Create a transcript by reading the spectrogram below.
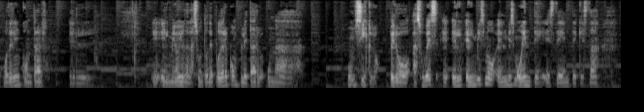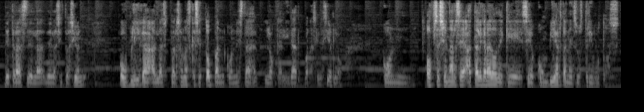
poder encontrar el, el, meollo del asunto, de poder completar una, un ciclo. Pero a su vez, el, el, mismo, el mismo ente, este ente que está detrás de la, de la situación, obliga a las personas que se topan con esta localidad, por así decirlo, con obsesionarse a tal grado de que se conviertan en sus tributos,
